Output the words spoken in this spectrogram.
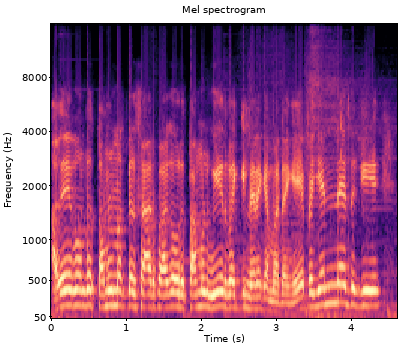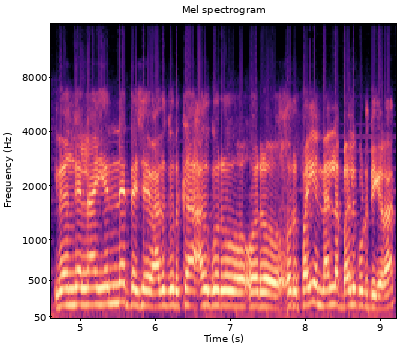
அதே போன்று தமிழ் மக்கள் சார்பாக ஒரு தமிழ் உயிர் வக்கீல் நினைக்க மாட்டாங்க. இப்ப என்னத்துக்கு இவங்க எல்லாம் என்னத்தை செய்வ அதுக்கு ஒரு அதுக்கு ஒரு ஒரு ஒரு பையன் நல்ல பலி கொடுத்திக்கிறான்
